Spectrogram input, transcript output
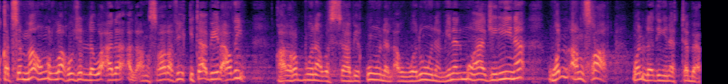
وقد سماهم الله جل وعلا الأنصار في كتابه العظيم. قال ربنا والسابقون الأولون من المهاجرين والأنصار والذين اتبعوا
